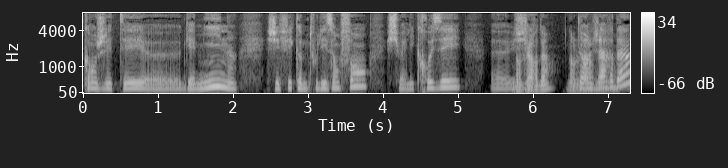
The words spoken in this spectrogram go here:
Quand j'étais euh, gamine, j'ai fait comme tous les enfants, je suis allée creuser, euh, dans le jardin? Dans le jardin.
